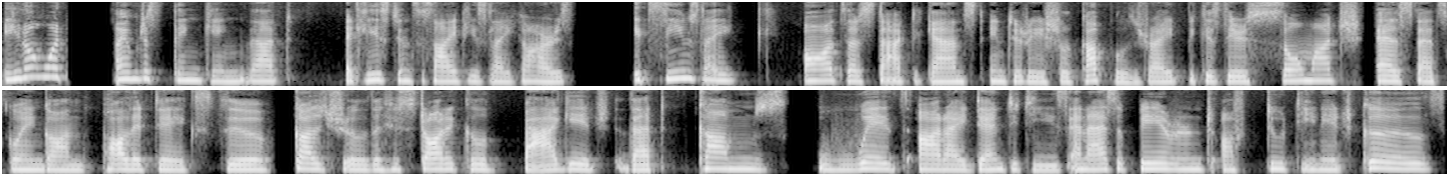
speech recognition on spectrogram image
You know what? I'm just thinking that at least in societies like ours it seems like odds are stacked against interracial couples, right? Because there's so much else that's going on politics, the cultural, the historical baggage that comes with our identities. And as a parent of two teenage girls,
